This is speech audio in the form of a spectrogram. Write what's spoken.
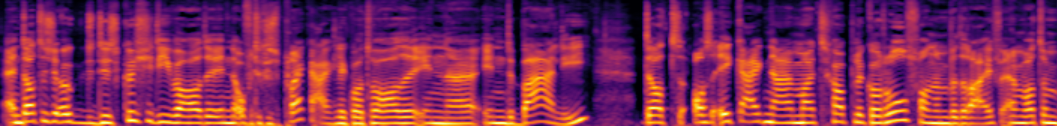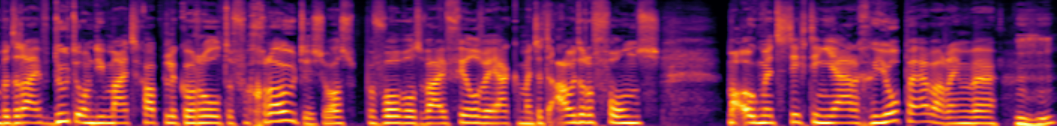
En dat is ook de discussie die we hadden in, of het gesprek eigenlijk wat we hadden in, uh, in de Bali. Dat als ik kijk naar een maatschappelijke rol van een bedrijf en wat een bedrijf doet om die maatschappelijke rol te vergroten. Zoals bijvoorbeeld wij veel werken met het ouderenfonds. Maar ook met Stichting Jarige Job, hè, waarin we mm -hmm.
